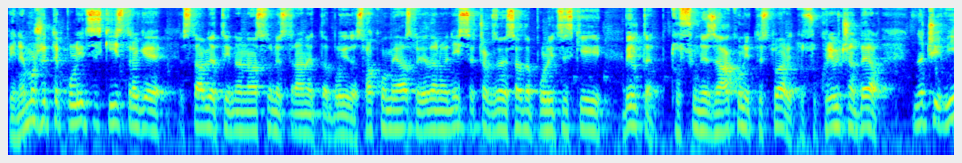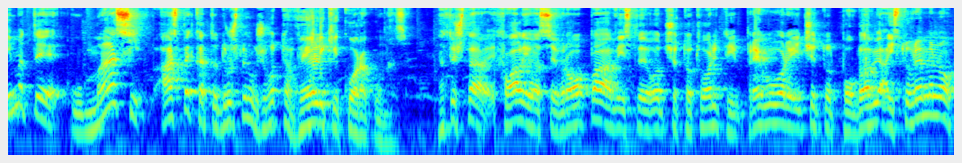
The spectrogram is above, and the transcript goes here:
Vi ne možete policijske istrage stavljati na naslovne strane tabloida. Svakom je jasno, jedan od njih se čak zove sada policijski bilten. To su nezakonite stvari, to su krivična dela. Znači, vi imate u masi aspekata društvenog života veliki korak unazad. Znate šta, hvali vas Evropa, vi ste, ćete otvoriti pregovore, ićete od poglavlja, a istovremeno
